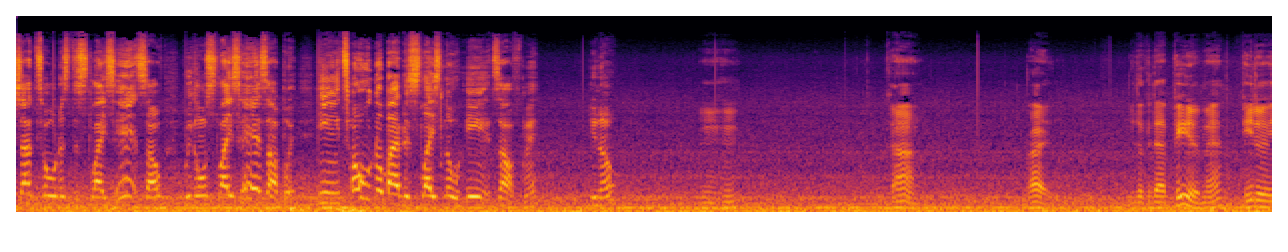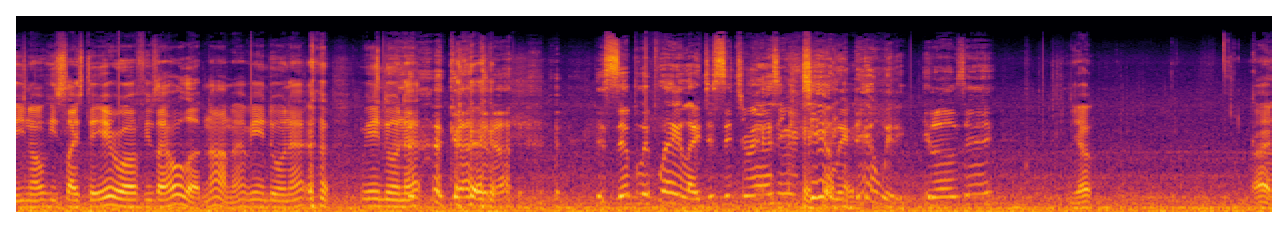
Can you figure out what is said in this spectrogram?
Shah told us to slice heads off, we gonna slice heads off, but he ain't told nobody to slice no heads off, man. You know? Mm-hmm. God. Right. You look at that Peter, man. Peter, you know, he sliced the ear off. He was like, hold up. Nah, man, we ain't doing that. we ain't doing that. it's simply plain, like just sit your ass here and chill and deal with it. You know what I'm saying? yep. Right.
